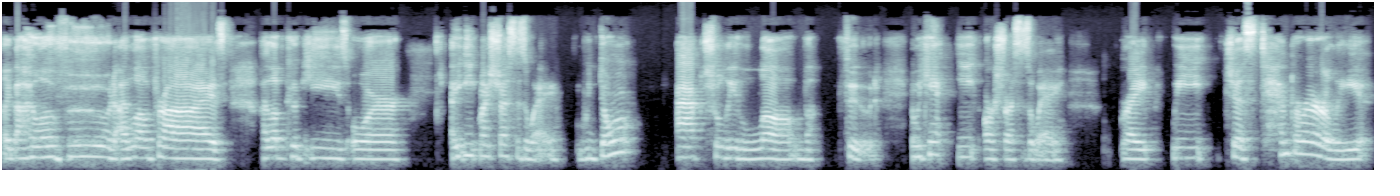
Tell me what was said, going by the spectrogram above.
like, I love food, I love fries, I love cookies, or I eat my stresses away. We don't actually love food and we can't eat our stresses away, right? We just temporarily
